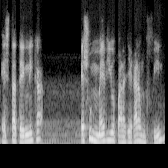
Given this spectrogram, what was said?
Esta técnica es un medio para llegar a un fin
